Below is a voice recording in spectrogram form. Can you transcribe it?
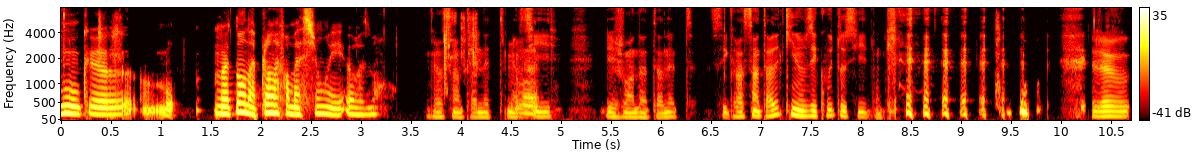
Donc, euh, bon, maintenant on a plein d'informations et heureusement. Grâce à Internet, merci les joueurs d'Internet. C'est grâce à Internet qu'ils nous écoutent aussi, donc. J'avoue.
